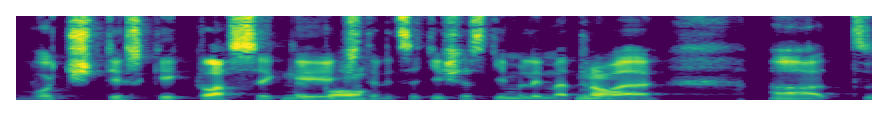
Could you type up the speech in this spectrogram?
Watch 4 klasiky Nebo? 46 mm no. a t-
